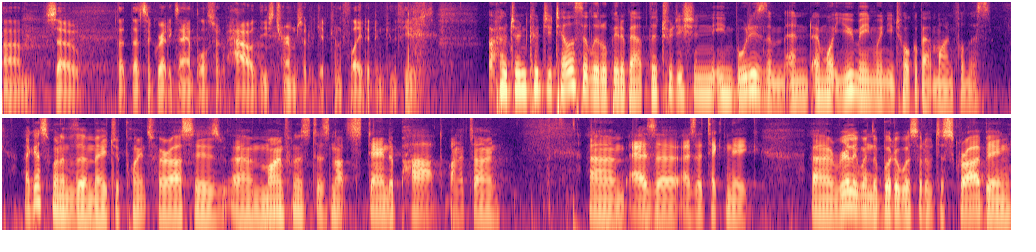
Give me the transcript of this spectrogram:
Um, so that, that's a great example of sort of how these terms sort of get conflated and confused. Hojun, could you tell us a little bit about the tradition in Buddhism and, and what you mean when you talk about mindfulness? I guess one of the major points for us is um, mindfulness does not stand apart on its own um, as, a, as a technique. Uh, really, when the Buddha was sort of describing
